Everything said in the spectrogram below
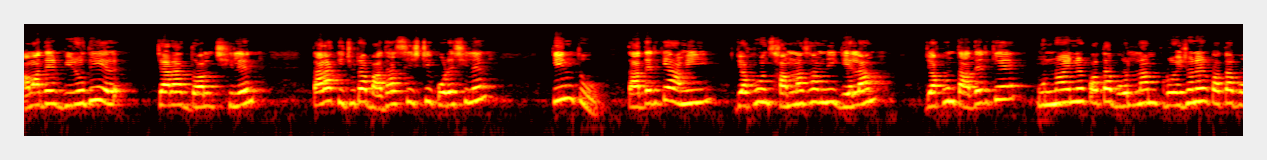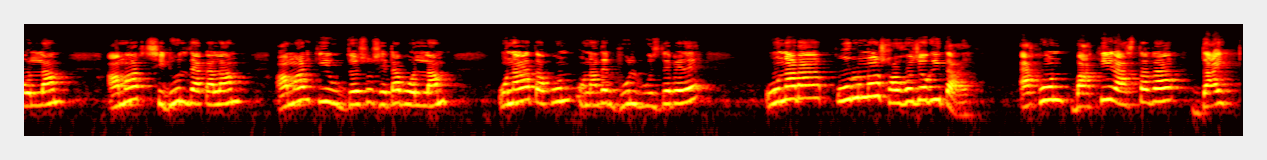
আমাদের বিরোধী যারা দল ছিলেন, তারা কিছুটা বাধার সৃষ্টি করেছিলেন। কিন্তু তাদেরকে আমি যখন সামনাসামনি গেলাম, যখন তাদেরকে উন্নয়নের কথা বললাম, প্রয়োজনের কথা বললাম, আমার শিডিউল দেখালাম, আমার কি উদ্দেশ্য সেটা বললাম, ওনারা তখন ওনাদের ভুল বুঝতে পেরে ওনারা পূর্ণ সহযোগিতায় এখন বাকি রাস্তাটা দায়িত্ব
